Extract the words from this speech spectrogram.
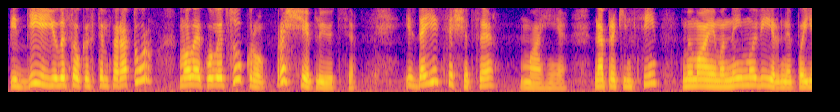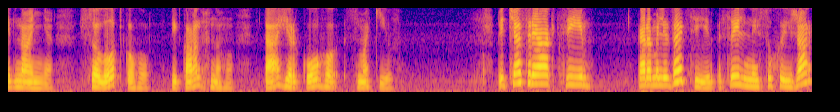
Під дією високих температур молекули цукру розщеплюються. І здається, що це магія. Наприкінці ми маємо неймовірне поєднання солодкого, пікантного та гіркого смаків. Під час реакції карамелізації сильний сухий жар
